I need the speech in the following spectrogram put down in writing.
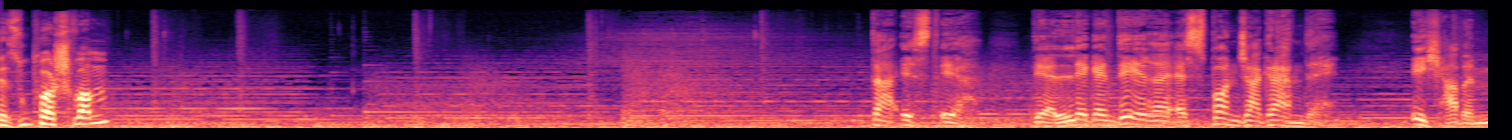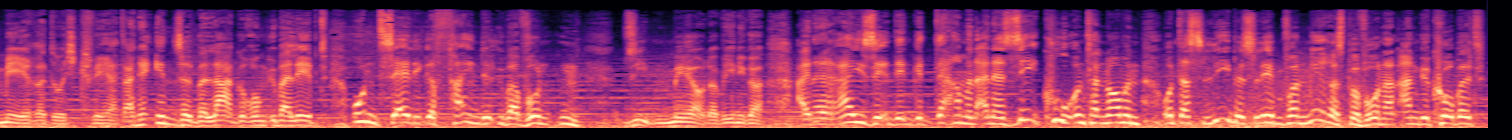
Der Superschwamm. Da ist er, der legendäre Esponja Grande. Ich habe Meere durchquert, eine Inselbelagerung überlebt, unzählige Feinde überwunden, sieben mehr oder weniger, eine Reise in den Gedärmen einer Seekuh unternommen und das Liebesleben von Meeresbewohnern angekurbelt.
